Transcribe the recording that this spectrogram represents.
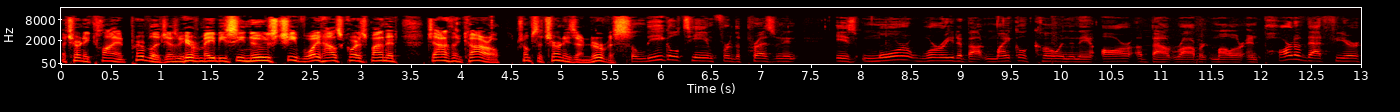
attorney client privilege. As we hear from ABC News Chief White House correspondent Jonathan Karl, Trump's attorneys are nervous. The legal team for the president is more worried about Michael Cohen than they are about Robert Mueller. And part of that fear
